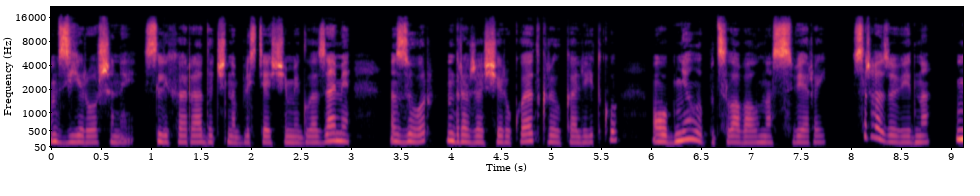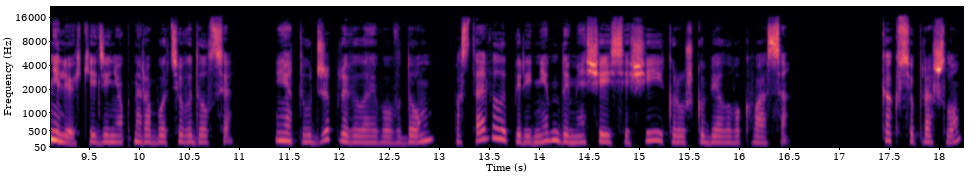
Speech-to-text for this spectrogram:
Взъерошенный, с лихорадочно блестящими глазами, Зор, дрожащей рукой открыл калитку, обнял и поцеловал нас с Верой. Сразу видно, нелегкий денек на работе выдался. Я тут же провела его в дом, поставила перед ним дымящиеся щи и кружку белого кваса. «Как все прошло?»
